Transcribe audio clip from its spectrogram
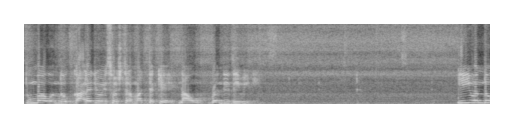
ತುಂಬ ಒಂದು ಕಾಳಜಿ ವಹಿಸುವಷ್ಟರ ಮಟ್ಟಕ್ಕೆ ನಾವು ಬಂದಿದ್ದೀವಿ. ಈ ಒಂದು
